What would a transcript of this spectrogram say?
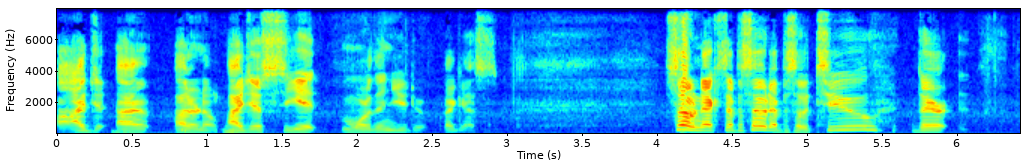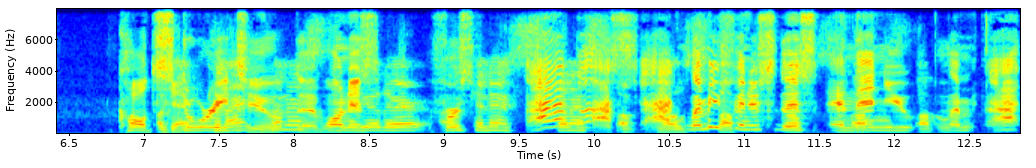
I, ju- I, I don't know. I just see it more than you do, I guess. So next episode, episode two, they're called Okay, Story I- Two. can I the one is you there? Uh, first. can I- Ah, can I ah, stop- ah, no, let me stop, finish stop, this, and stop, then you stop. let me ah,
